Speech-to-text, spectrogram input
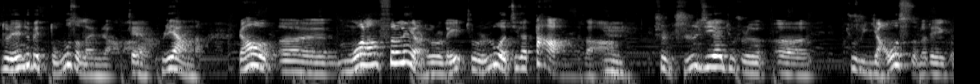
就雷神就被毒死了，你知道吗？这样是这样的。然后呃，魔狼芬利尔就是雷就是洛基的大儿子啊，嗯，是直接就是呃就是咬死了这个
